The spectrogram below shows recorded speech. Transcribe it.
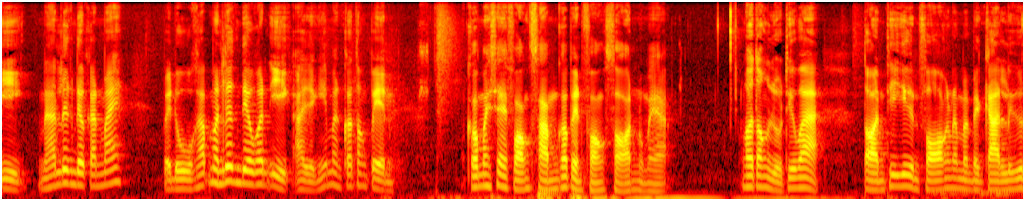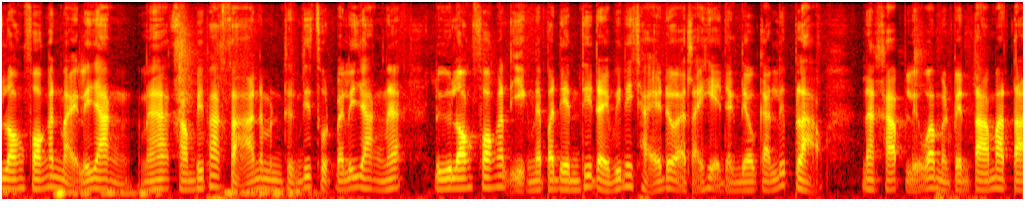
อีกนะเรื่องเดียวกันไหมไปดูครับมันเรื่องเดียวกันอีกอะอย่างนี้มันก็ต้องเป็น ก็ไม่ใช่ฟ้องซ้ำก็เป็นฟ้องซ้อนถูกไหมฮะก็ต้องอยู่ที่ว่าตอนที่ยื่นฟ้องนะมันเป็นการลื้อร้องฟ้องกันใหม่หรือยังนะฮะคำพิพากษานะมันถึงที่สุดไปหรือยังนะหรือร้องฟ้องกันอีกในประเด็นที่ใดวินิจฉัยโดยอาศัยเหตุอย่างเดียวกันหรือเปล่า นะครับหรือว่ามันเป็นตามมาตรา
